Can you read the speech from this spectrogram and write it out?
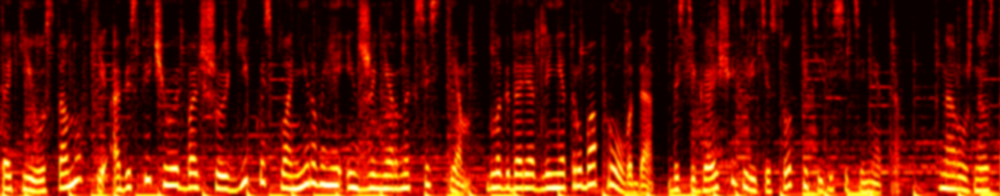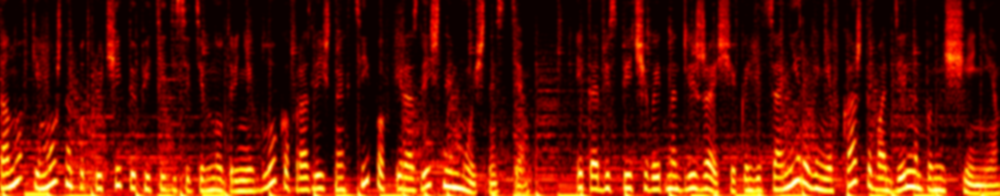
Такие установки обеспечивают большую гибкость планирования инженерных систем благодаря длине трубопровода, достигающей 950 метров. К наружной установке можно подключить до 50 внутренних блоков различных типов и различной мощности. Это обеспечивает надлежащее кондиционирование в каждом отдельном помещении.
